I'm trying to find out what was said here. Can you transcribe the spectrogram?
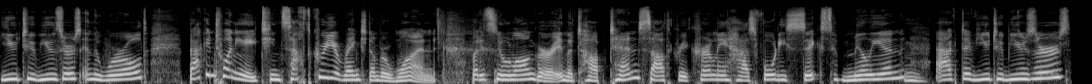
YouTube users in the world. Back in 2018, South Korea ranked number one, but it's no longer in the top 10. South Korea currently has 46 million active YouTube users.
